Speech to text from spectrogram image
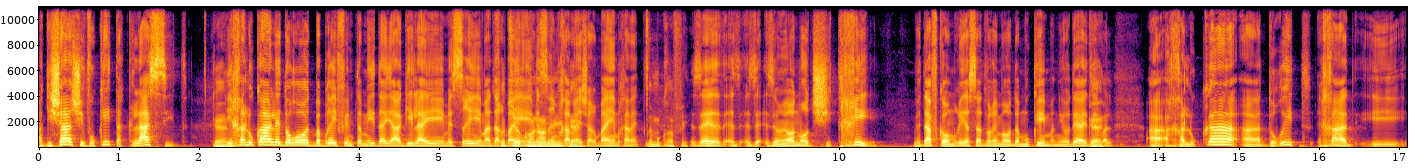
הגישה השיווקית הקלאסית, כן. היא חלוקה לדורות, בבריפים תמיד היה גילאים 20 עד 40, 25, כן. 45. דמוגרפי. זה, זה, זה, זה מאוד מאוד שטחי, ודווקא עמרי עשה דברים מאוד עמוקים, אני יודע את כן. זה, אבל החלוקה הדורית, אחד, היא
